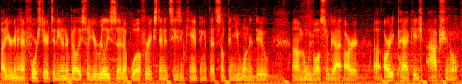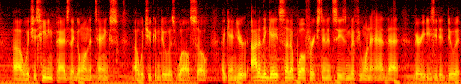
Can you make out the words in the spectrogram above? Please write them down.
uh, you're gonna have forced air to the underbelly. So you're really set up well for extended season camping if that's something you wanna do. Um, and we've also got our uh, Arctic package optional, uh, which is heating pads that go on the tanks, uh, which you can do as well. So again, you're out of the gate set up well for extended season, but if you wanna add that, very easy to do it.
